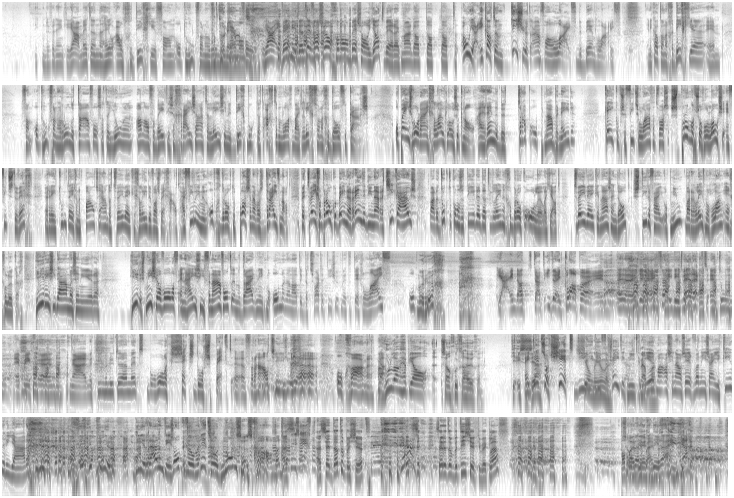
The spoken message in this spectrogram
Ik moet even denken, ja, met een heel oud gedichtje van op de hoek van een ronde tafel. Ja, ik weet niet. Het was wel gewoon best wel jatwerk, maar dat, dat, dat... Oh ja, ik had een t-shirt aan van Live, de band Live. En ik had dan een gedichtje en Van op de hoek van een ronde tafel zat een jonge analfabetische grijzaard te lezen in het dichtboek dat achter hem lag bij het licht van een gedoofde kaars. Opeens hoorde hij een geluidloze knal. Hij rende de trap op naar beneden, keek op zijn fiets hoe laat het was, sprong op zijn horloge en fietste weg. En reed toen tegen een paaltje aan dat twee weken geleden was weggehaald. Hij viel in een opgedroogde plas en hij was drijfnat. Met twee gebroken benen rende hij naar het ziekenhuis, waar de dokter constateerde dat hij alleen een gebroken oorlelletje had. Twee weken na zijn dood stierf hij opnieuw, maar hij leeft nog lang en gelukkig. Hier is hij, dames en heren. Hier is Michel Wolf en hij is hier vanavond. En dan draaide ik me om en dan had ik dat zwarte t-shirt met de tekst live op mijn rug. Ja, en dat, dat iedereen klappen. En, en dan denk je, hey, dit werkt. En toen heb ik eh, nou, met tien minuten met behoorlijk seksdoorspekt eh verhaaltje hier eh, opgehangen. Maar Ja. hoe lang heb je al zo'n goed geheugen? Jezus, Hey, ja. dit soort shit, die, Jongen, die vergeet ik niet Knap, meer. man. Maar als je nou zegt, wanneer zijn je kinderen jaren? Die, die, die ruimte is opgevuld met dit soort nonsens gewoon. Maar dat is echt... Zet dat op een shirt. zet het op een t-shirtje, ben je klaar? Papa, zo heb een mijn gedicht? brein. Ja,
